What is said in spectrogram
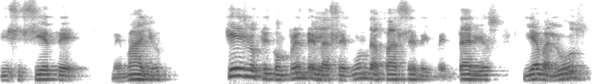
17 de mayo, qué es lo que comprende la segunda fase de inventarios y avalúos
